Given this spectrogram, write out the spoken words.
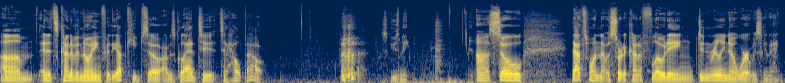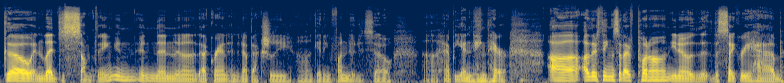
Um, and it's kind of annoying for the upkeep, so I was glad to to help out. Excuse me. Uh, so that's one that was sort of kind of floating, didn't really know where it was going to go, and led to something, and and then uh, that grant ended up actually uh, getting funded. So uh, happy ending there. Uh, other things that I've put on, you know, the the psych rehab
